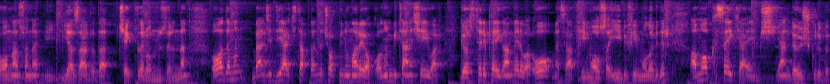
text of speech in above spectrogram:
ondan sonra yazarda da çektiler onun üzerinden. O adamın bence diğer kitaplarında çok bir numara yok. Onun bir tane şeyi var. Gösteri peygamberi var. O mesela film olsa iyi bir film olabilir. Ama o kısa hikayeymiş. Yani dövüş kulübü.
